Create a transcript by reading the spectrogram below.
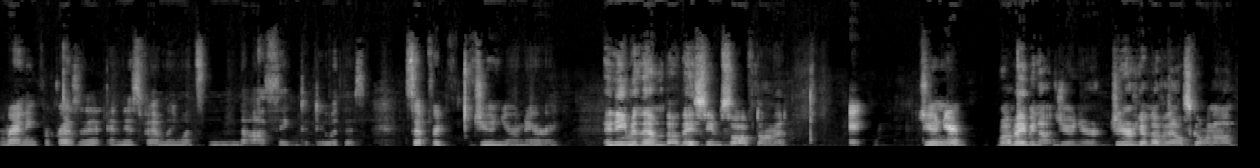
running for president and his family wants nothing to do with this, except for Junior and Eric. And even them though, they seem soft on it. Junior? Well, maybe not Junior. Junior's got nothing else going on.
